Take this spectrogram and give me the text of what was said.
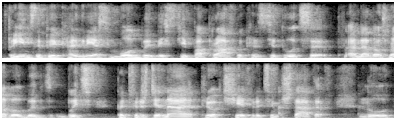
В принципе, Конгресс мог бы ввести поправку в Конституцию. Она должна была бы быть подтверждена трех четвертями штатов. Но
